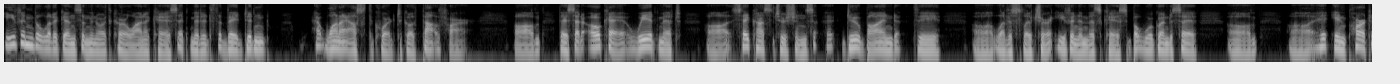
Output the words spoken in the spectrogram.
even the litigants in the North Carolina case admitted that they didn't want to ask the court to go that far. Um, they said, okay, we admit uh, state constitutions uh, do bind the uh, legislature, even in this case, but we're going to say, um, uh, in part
